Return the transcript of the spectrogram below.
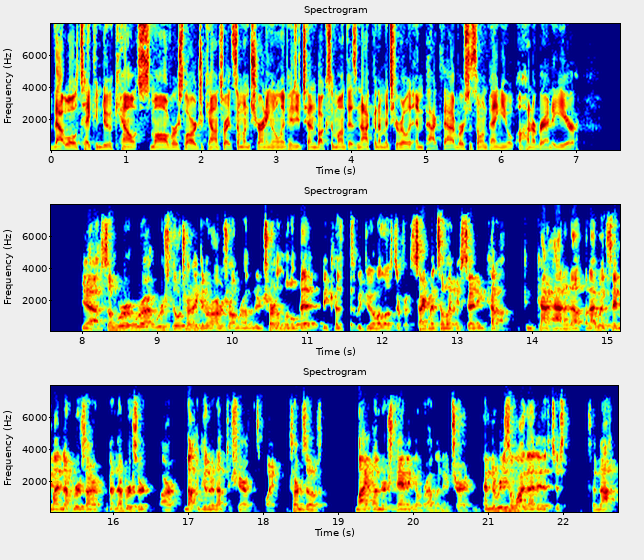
that will take into account small versus large accounts, right? Someone churning who only pays you 10 bucks a month is not going to materially impact that versus someone paying you 100 grand a year. Yeah, so we're we're we're still trying to get our arms around revenue churn a little bit because we do have all those different segments. And like you said, you kind of can kind of add it up. But I would say my numbers are my numbers are are not good enough to share at this point in terms of my understanding of revenue churn. And the reason why that is just to not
